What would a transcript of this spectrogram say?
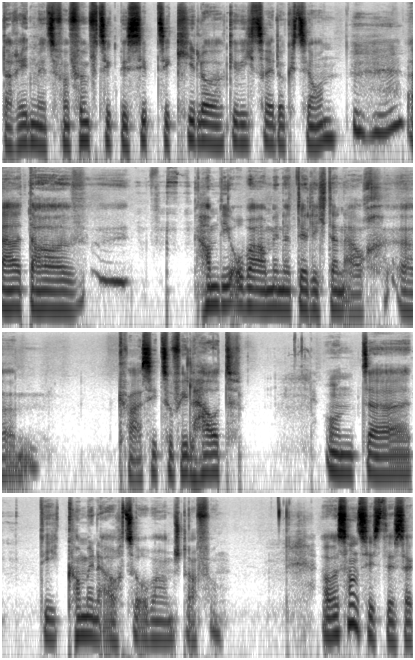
da reden wir jetzt von 50 bis 70 Kilo Gewichtsreduktion, Mhm. äh, da haben die Oberarme natürlich dann auch ähm, quasi zu viel Haut und äh, die kommen auch zur Oberarmstraffung. Aber sonst ist das ein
